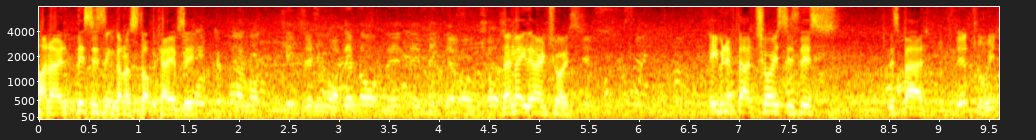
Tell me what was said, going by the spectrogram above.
I know, this isn't going to stop KFC. people are not kids anymore. They know they, they make their own choice. They make their own choice. Even if that choice is this, this bad. It's their choice.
